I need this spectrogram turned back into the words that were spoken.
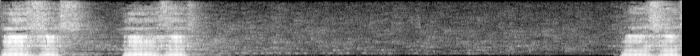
Угу. Угу. Угу.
